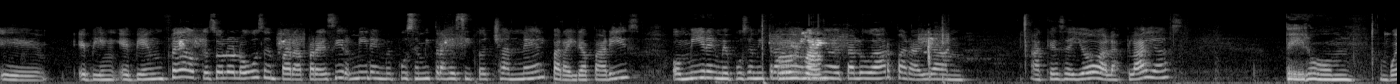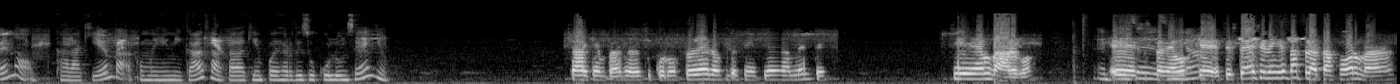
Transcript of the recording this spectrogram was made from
eh, es bien, es bien feo que solo lo usen para, para decir, miren, me puse mi trajecito Chanel para ir a París, o miren, me puse mi traje de baño de tal lugar para ir a, a qué sé yo, a las playas. Pero bueno, cada quien va, como dije en mi casa, cada quien puede hacer de su culo un sello. Cada quien hacer de su florero, definitivamente. Sin embargo, tenemos que, si ustedes tienen estas plataformas,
